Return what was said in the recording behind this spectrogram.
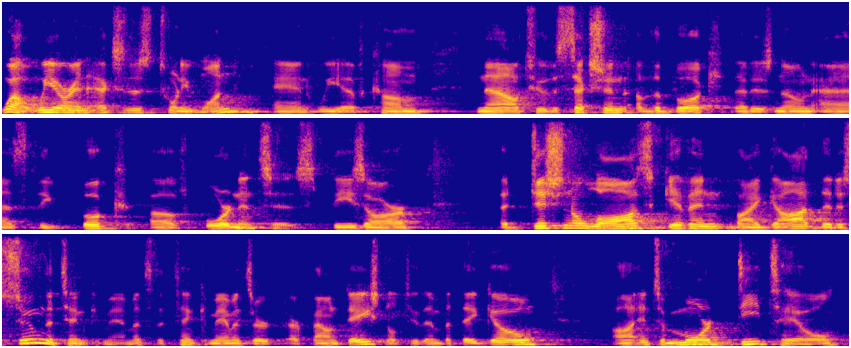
Well, we are in Exodus 21, and we have come now to the section of the book that is known as the Book of Ordinances. These are additional laws given by God that assume the Ten Commandments. The Ten Commandments are, are foundational to them, but they go uh, into more detail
